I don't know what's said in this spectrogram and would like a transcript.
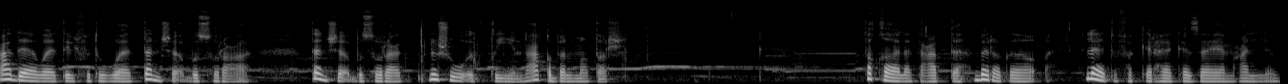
عداوات الفتوات تنشأ بسرعة تنشأ بسرعة نشوء الطين عقب المطر. فقالت عبده برجاء لا تفكر هكذا يا معلم.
